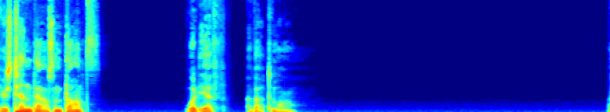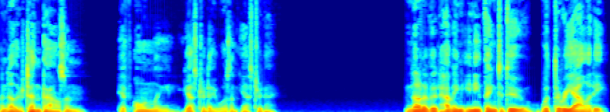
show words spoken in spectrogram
There's 10,000 thoughts. What if about tomorrow? Another 10,000 if only yesterday wasn't yesterday. None of it having anything to do with the reality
